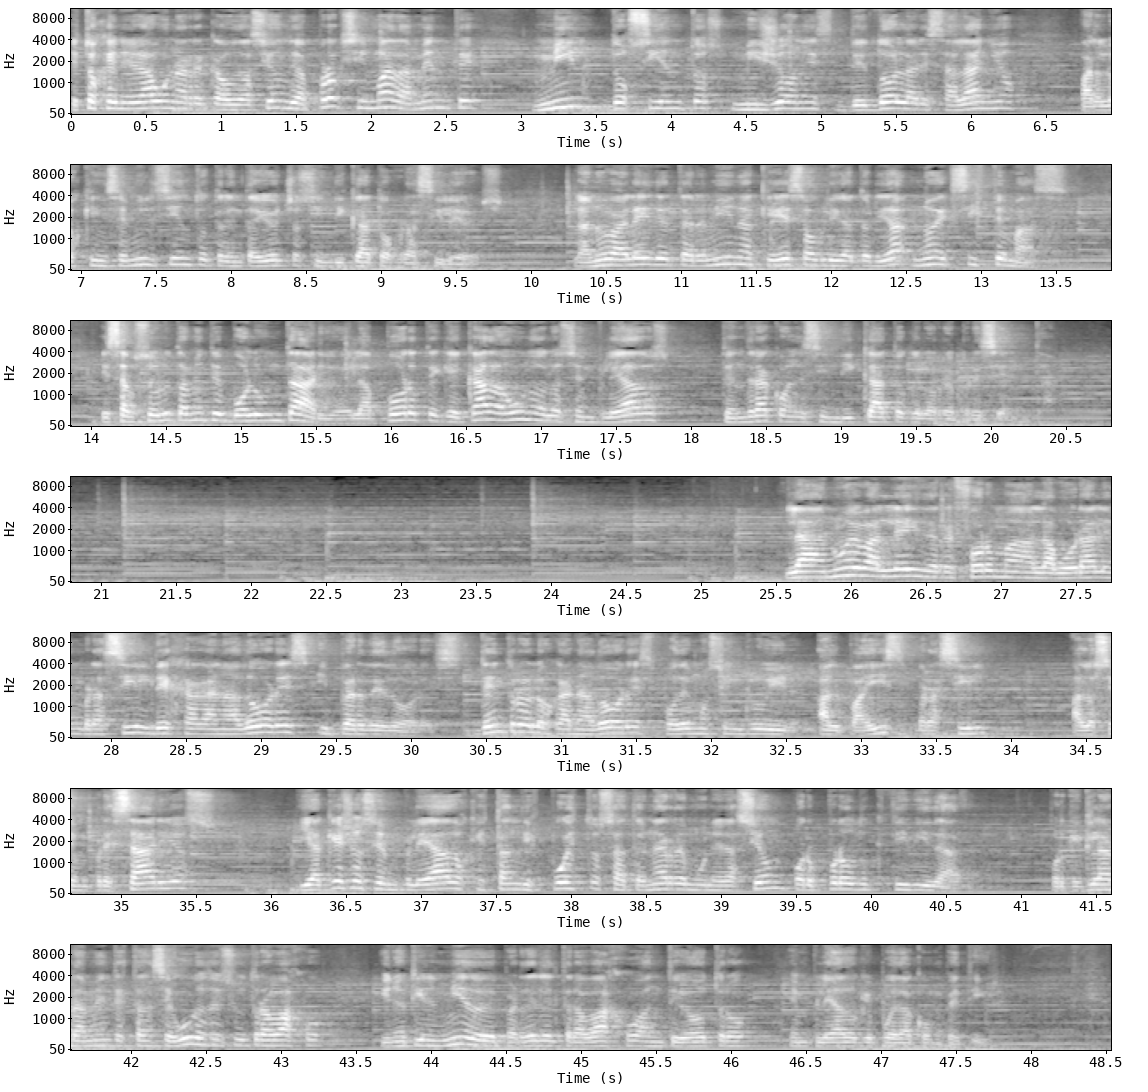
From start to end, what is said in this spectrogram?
Esto generaba una recaudación de aproximadamente 1.200 millones de dólares al año para los 15.138 sindicatos brasileños. La nueva ley determina que esa obligatoriedad no existe más. Es absolutamente voluntario el aporte que cada uno de los empleados tendrá con el sindicato que lo representa. La nueva ley de reforma laboral en Brasil deja ganadores y perdedores. Dentro de los ganadores podemos incluir al país, Brasil, a los empresarios, y aquellos empleados que están dispuestos a tener remuneración por productividad, porque claramente están seguros de su trabajo y no tienen miedo de perder el trabajo ante otro empleado que pueda competir.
